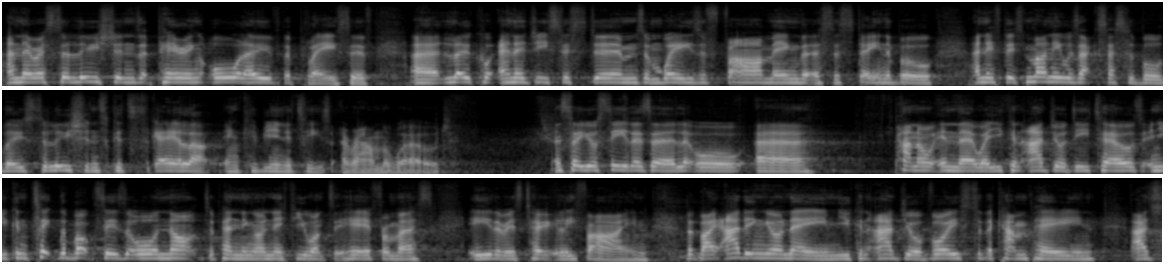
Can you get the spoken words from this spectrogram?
And there are solutions appearing all over the place of uh, local energy systems and ways of farming that are sustainable. And if this money was accessible, those solutions could scale up in communities around the world. And so you'll see there's a little uh, panel in there where you can add your details and you can tick the boxes or not, depending on if you want to hear from us. Either is totally fine. But by adding your name, you can add your voice to the campaign, as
